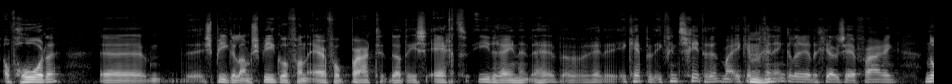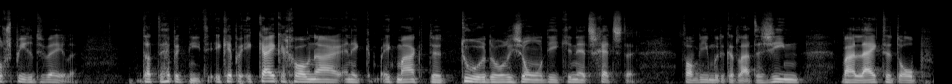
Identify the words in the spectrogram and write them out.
of horen. Uh, Spiegel am Spiegel van Ervo Part, dat is echt iedereen. He, ik, heb, ik vind het schitterend, maar ik heb mm -hmm. geen enkele religieuze ervaring, nog spirituele. Dat heb ik niet. Ik, heb, ik kijk er gewoon naar en ik, ik maak de tour de horizon die ik je net schetste. Van wie moet ik het laten zien? Waar lijkt het op?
